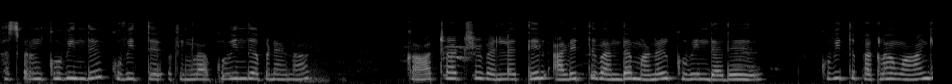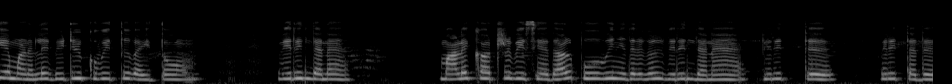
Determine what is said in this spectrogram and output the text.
ஃபஸ்ட் பாருங்க குவிந்து குவித்து ஓகேங்களா குவிந்து அப்படின்னா காற்றாற்று வெள்ளத்தில் அடித்து வந்த மணல் குவிந்தது. குவித்து பார்க்கலாம். வாங்கிய மணலை வீட்டில் குவித்து வைத்தோம். விரிந்தன. மழைக்காற்று வீசியதால் பூவின் இதழ்கள் விரிந்தன. விரித்து விரித்தது.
